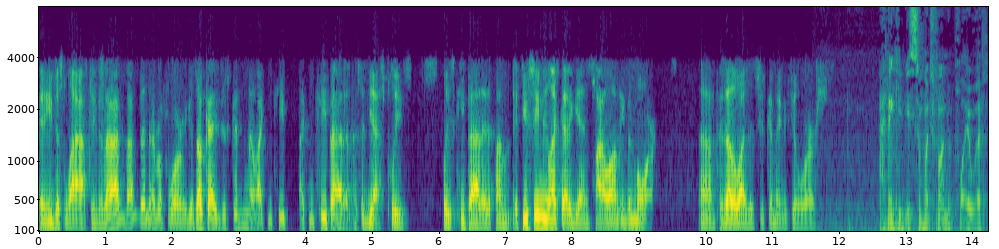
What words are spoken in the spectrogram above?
And he just laughed. He goes, I've I've been there before. He goes, okay, just good to know. I can keep I can keep at it. I said, yes, please, please keep at it. If I'm if you see me like that again, pile on even more. Because um, otherwise, it's just gonna make me feel worse. I think he'd be so much fun to play with.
